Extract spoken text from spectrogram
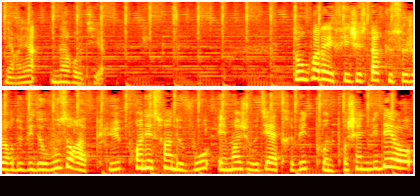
Il n'y a rien à redire. Donc voilà les filles, j'espère que ce genre de vidéo vous aura plu. Prenez soin de vous et moi je vous dis à très vite pour une prochaine vidéo.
